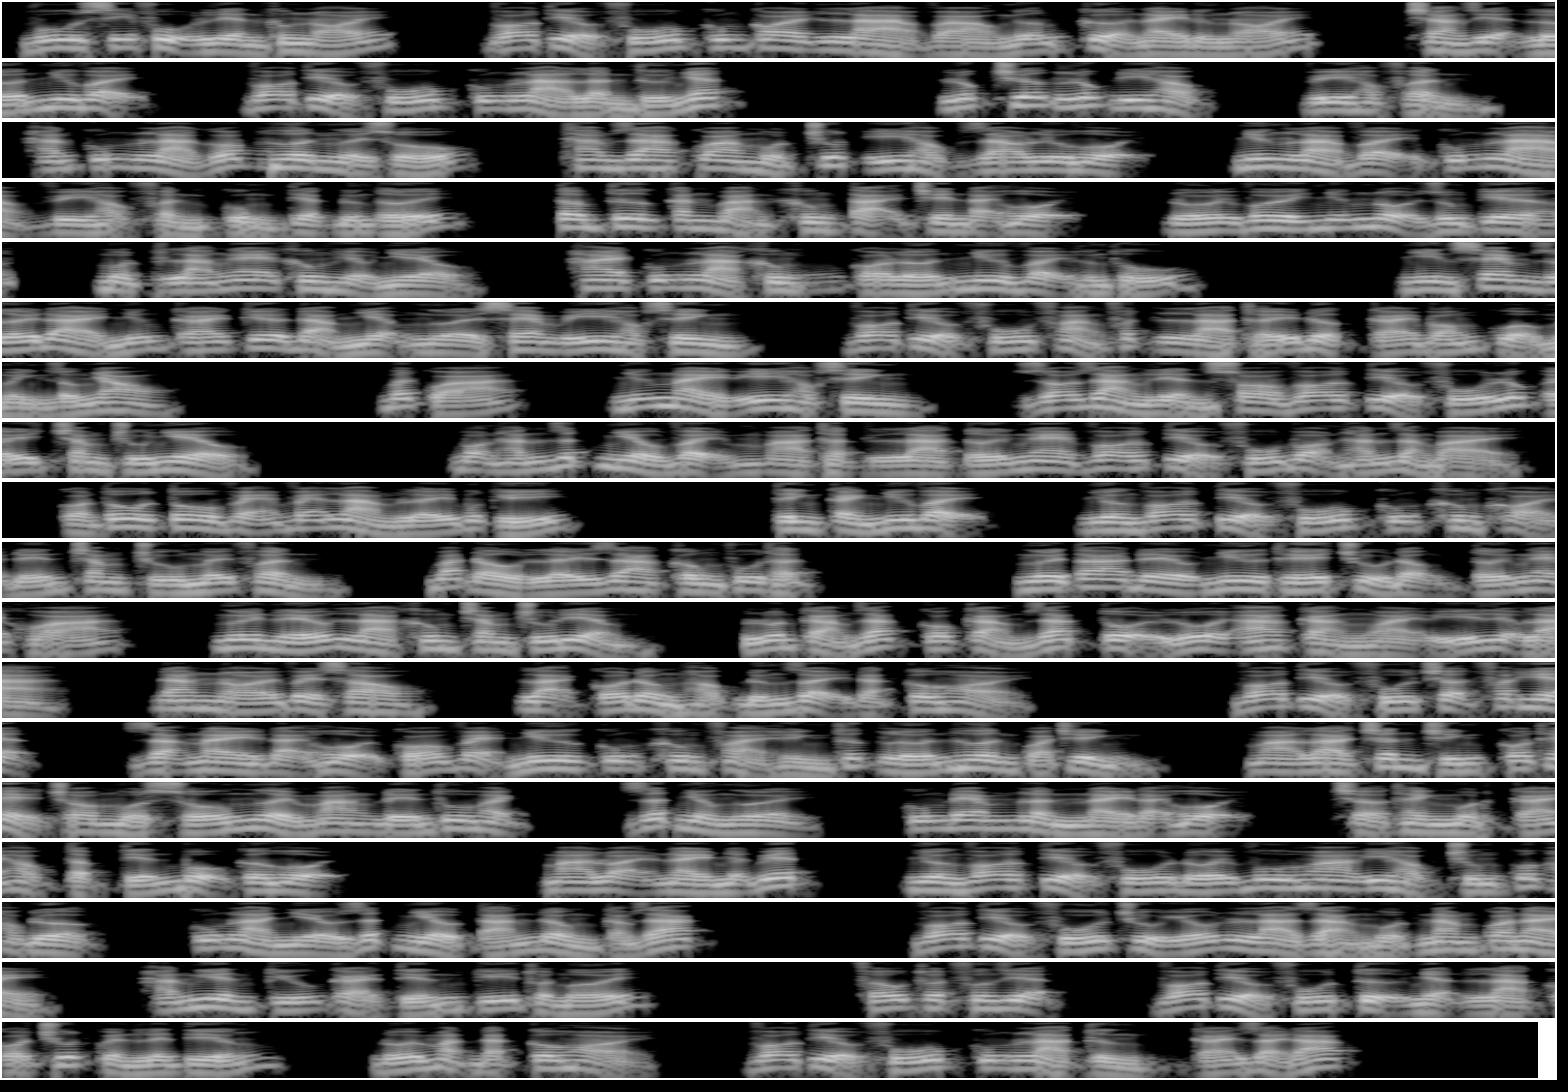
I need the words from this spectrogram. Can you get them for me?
Vu sĩ phụ liền không nói, võ tiểu phú cũng coi là vào ngưỡng cửa này đừng nói, trang diện lớn như vậy, võ tiểu phú cũng là lần thứ nhất. Lúc trước lúc đi học vì học phần, hắn cũng là góp hơn người số, tham gia qua một chút y học giao lưu hội, nhưng là vậy cũng là vì học phần cùng tiệc đứng tới, tâm tư căn bản không tại trên đại hội, đối với những nội dung kia, một là nghe không hiểu nhiều, hai cũng là không có lớn như vậy hứng thú. Nhìn xem dưới đài những cái kia đảm nhiệm người xem y học sinh, võ tiểu phú phảng phất là thấy được cái bóng của mình giống nhau. Bất quá, những này y học sinh, rõ ràng liền so võ tiểu phú lúc ấy chăm chú nhiều. Bọn hắn rất nhiều vậy mà thật là tới nghe võ tiểu phú bọn hắn giảng bài, còn tô tô vẽ vẽ làm lấy bút ký. Tình cảnh như vậy, nhường võ tiểu phú cũng không khỏi đến chăm chú mấy phần bắt đầu lấy ra công phu thật. Người ta đều như thế chủ động tới nghe khóa, ngươi nếu là không chăm chú điểm, luôn cảm giác có cảm giác tội lỗi, a, càng ngoài ý liệu là, đang nói về sau, lại có đồng học đứng dậy đặt câu hỏi. Võ tiểu phú chợt phát hiện, dạng này đại hội có vẻ như cũng không phải hình thức lớn hơn quá trình, mà là chân chính có thể cho một số người mang đến thu hoạch, rất nhiều người cũng đem lần này đại hội trở thành một cái học tập tiến bộ cơ hội. Mà loại này nhận biết, nhường võ tiểu phú đối vu hoa y học trung quốc học được, cũng là nhiều rất nhiều tán đồng cảm giác. Võ tiểu phú chủ yếu là giảng một năm qua này, hắn nghiên cứu cải tiến kỹ thuật mới phẫu thuật phương diện, võ tiểu phú tự nhận là có chút quyền lên tiếng, đối mặt đặt câu hỏi, võ tiểu phú cũng là từng cái giải đáp.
